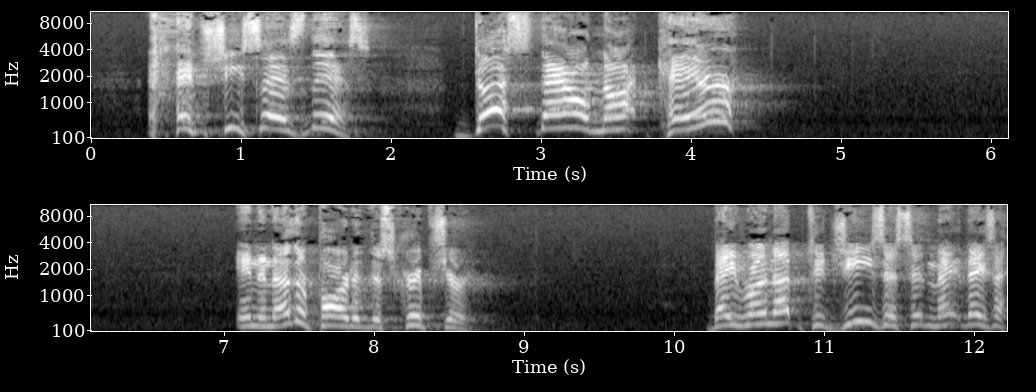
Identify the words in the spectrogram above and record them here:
and she says this Dost thou not care? In another part of the scripture, they run up to Jesus and they, they say,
